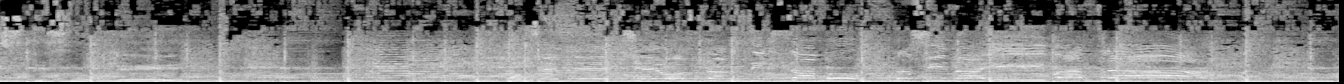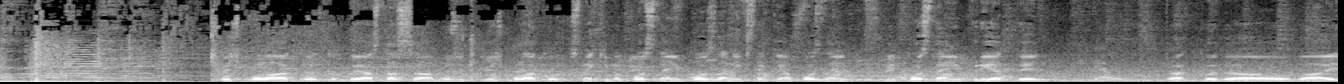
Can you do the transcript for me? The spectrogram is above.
stisnuti Od zemlje će ostati samo prašina i vatra Već polako, kako ja stasam muzički, već polako s nekima postajem poznanik, s nekima poznajem postajem prijatelj. Tako da, ovaj,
